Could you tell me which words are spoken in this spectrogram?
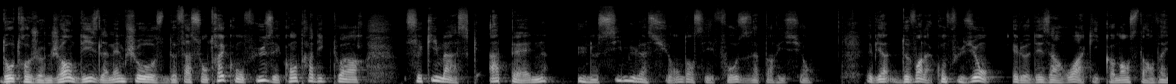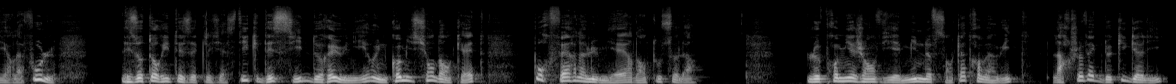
D'autres jeunes gens disent la même chose, de façon très confuse et contradictoire, ce qui masque à peine une simulation dans ces fausses apparitions. Eh bien, devant la confusion et le désarroi qui commencent à envahir la foule, les autorités ecclésiastiques décident de réunir une commission d'enquête pour faire la lumière dans tout cela. Le 1er janvier 1988, l'archevêque de Kigali,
